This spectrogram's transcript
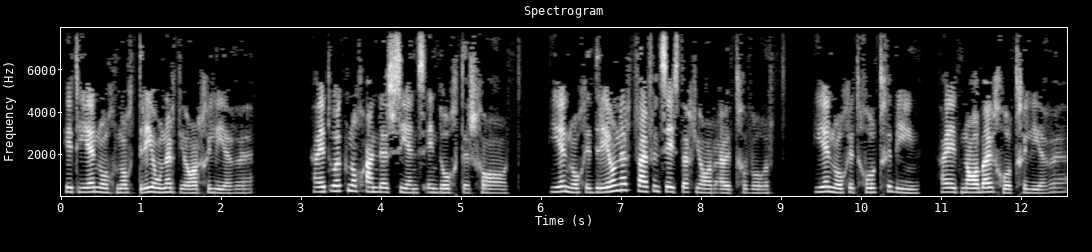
het Enoch nog 300 jaar gelewe. Hij het ook nog anders ziens en dochters gehad. Enoch het 365 jaar oud geword. Enoch het God gedien, hij het nabij God gelewe.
